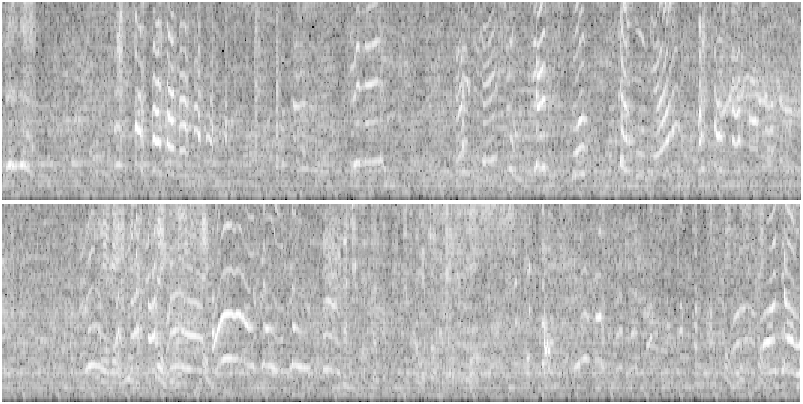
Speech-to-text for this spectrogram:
真的？原来看起来是我 James 的丈母娘。妈妈，我们去跳舞，我们去跳舞。千万不要跟冰冰还有我丈母娘说啊。你不早说呢？跳舞，跳舞。啊，跳舞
